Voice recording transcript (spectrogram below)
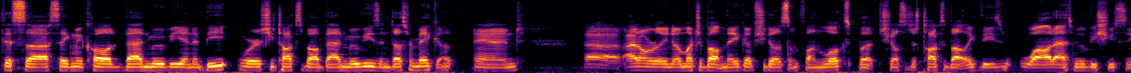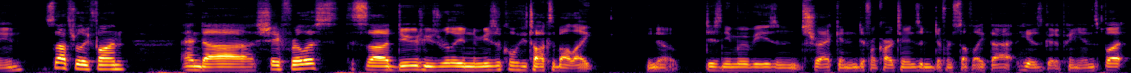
this uh, segment called "Bad Movie and a Beat," where she talks about bad movies and does her makeup. And uh, I don't really know much about makeup. She does some fun looks, but she also just talks about like these wild ass movies she's seen. So that's really fun and uh Shay Frillis, this uh dude who's really into musicals, he talks about like, you know, Disney movies and Shrek and different cartoons and different stuff like that. He has good opinions. But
